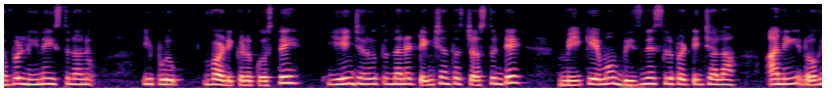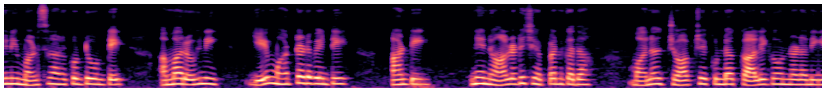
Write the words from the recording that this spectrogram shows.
డబ్బులు నేనే ఇస్తున్నాను. ఇప్పుడు వాడు ఇక్కడికి వస్తే ఏం జరుగుతుందనే టెన్షన్తో చేస్తుంటే మీకేమో బిజినెస్లు పెట్టించాలా? అని రోహిణి మనసులో అనుకుంటూ ఉంటే అమ్మ రోహిణి ఏం మాట్లాడవేంటి? ఆంటీ నేను ఆల్రెడీ చెప్పాను కదా మనోజ్ జాబ్ చేయకుండా ఖాళీగా ఉన్నాడని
